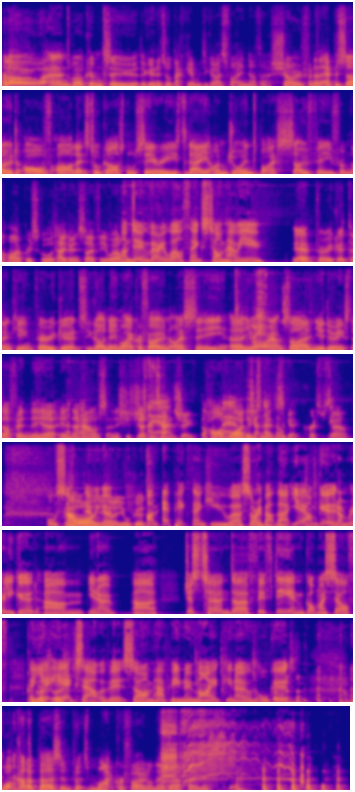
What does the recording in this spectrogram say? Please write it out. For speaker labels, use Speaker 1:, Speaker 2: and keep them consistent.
Speaker 1: Hello and welcome to the Gooner Talk back again with you guys for another show, for another episode of our Let's Talk Arsenal series. Today I'm joined by Sophie from the Highbury Squad. How you doing, Sophie? You well?
Speaker 2: I'm doing very well, thanks, Tom. How are you?
Speaker 1: Yeah, very good, thank you. Very good. You got a new microphone, I see. Uh, you are outside and you're doing stuff in the uh, in the house, and she's just attaching the hardwired internet to get crisp
Speaker 2: Yeah.
Speaker 1: sound.
Speaker 2: Awesome.
Speaker 1: How
Speaker 2: there
Speaker 1: are
Speaker 2: we
Speaker 1: you?
Speaker 2: go.
Speaker 1: Though? You're good?
Speaker 2: I'm epic. Thank you. Uh, sorry about that. Yeah, I'm good. I'm really good. Um, you know, uh, just turned uh, 50 and got myself a Yeti X out of it. So I'm happy. New mic, you know, all good.
Speaker 1: what kind of person puts microphone on their birthday list?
